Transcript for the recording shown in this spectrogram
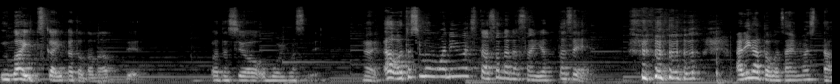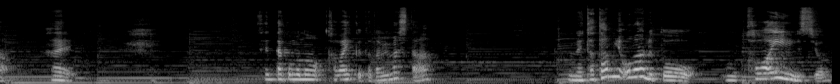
うまい使い方だなって、私は思いますね。はい。あ、私も終わりました。サララさんやったぜ。ありがとうございました。はい。洗濯物可愛く畳みました？ね、畳み終わると、もう可愛いんですよ。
